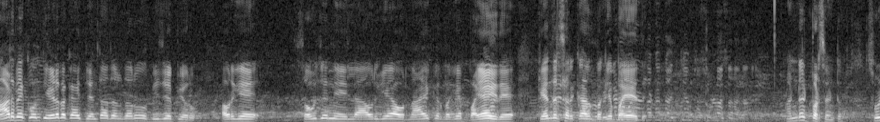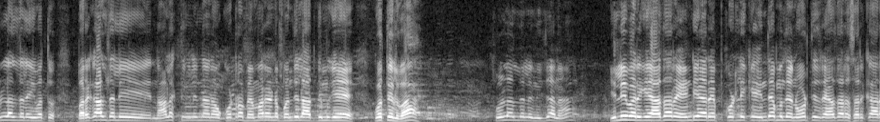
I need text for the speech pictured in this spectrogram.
ಮಾಡಬೇಕು ಅಂತ ಹೇಳ್ಬೇಕಾಯ್ತು ಜನತಾದಳದವರು ಬಿ ಜೆ ಪಿಯವರು ಅವ್ರಿಗೆ ಸೌಜನ್ಯ ಇಲ್ಲ. ಅವರಿಗೆ ಅವ್ರ ನಾಯಕರ ಬಗ್ಗೆ ಭಯ ಇದೆ. ಕೇಂದ್ರ ಸರ್ಕಾರದ ಬಗ್ಗೆ ಭಯ ಇದೆ. ಹಂಡ್ರೆಡ್ ಪರ್ಸೆಂಟು. ಸುಳ್ಳಲ್ದಲೆ ಇವತ್ತು ಬರಗಾಲದಲ್ಲಿ ನಾಲ್ಕು ತಿಂಗಳಿಂದ ನಾವು ಕೊಟ್ಟರೋ ಮೆಮೊರಂಡಮ್ ಬಂದಿಲ್ಲ, ಅದು ನಿಮಗೆ ಗೊತ್ತಿಲ್ವಾ? ಸುಳ್ಳಲ್ದಲೆ ನಿಜಾನ? ಇಲ್ಲಿವರೆಗೆ ಯಾವ್ದಾರು ಎನ್ ಡಿ ಆರ್ ಎಫ್ ಕೊಡಲಿಕ್ಕೆ ಹಿಂದೆ ಮುಂದೆ ನೋಡ್ತಿದ್ರೆ ಯಾವ್ದಾರ ಸರ್ಕಾರ,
